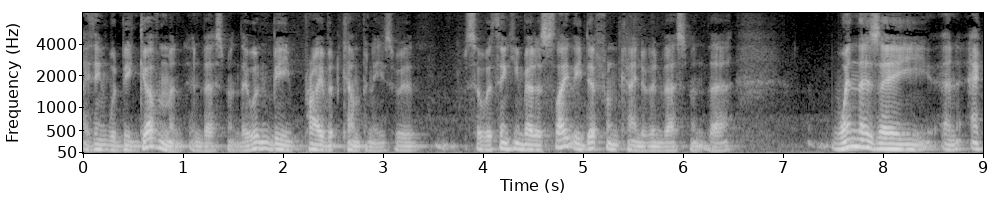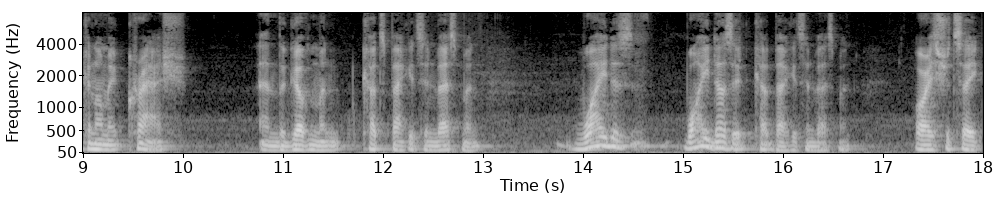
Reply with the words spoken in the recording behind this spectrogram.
I think, would be government investment. They wouldn't be private companies. We're, so we're thinking about a slightly different kind of investment there. When there's a an economic crash and the government cuts back its investment, why does why does it cut back its investment? Or I should say,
